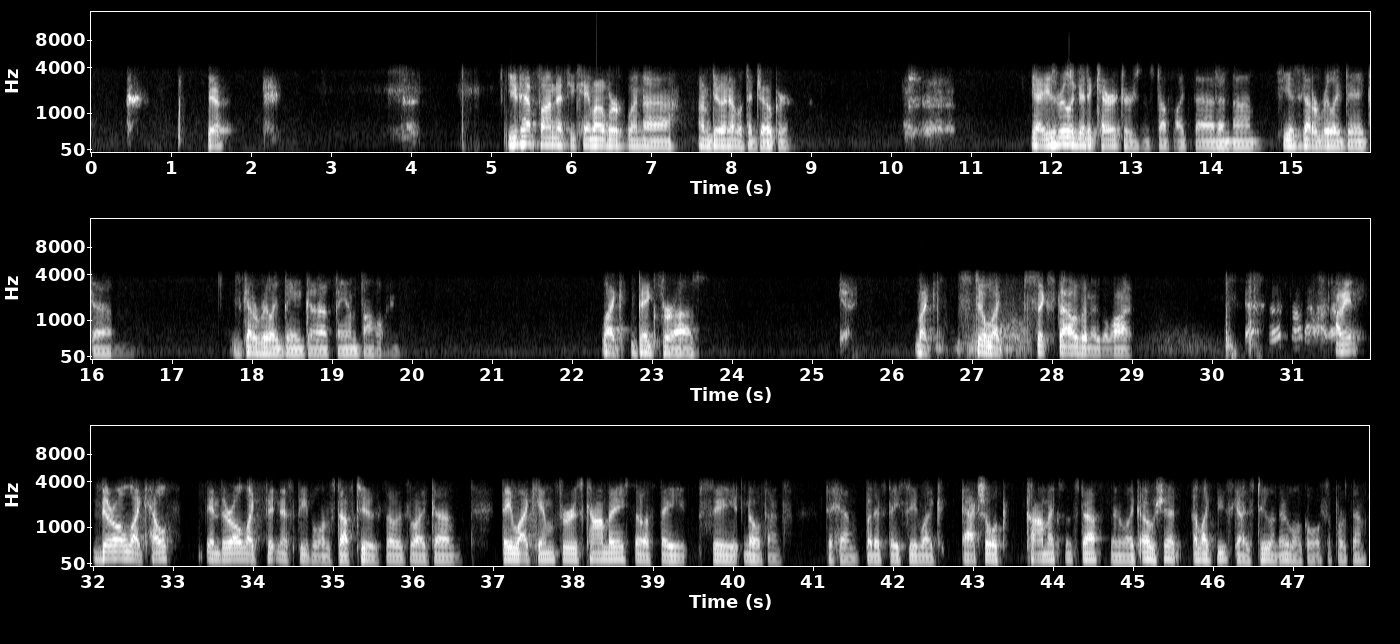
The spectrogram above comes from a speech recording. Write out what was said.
Yeah. You'd have fun if you came over when uh I'm doing it with the Joker. Yeah, he's really good at characters and stuff like that, and um, he has got a really big um, He's got a really big uh, fan following. Like big for us. Yeah. Like still like six thousand is a lot. That's, that's not bad. I mean, they're all like health and they're all like fitness people and stuff too. So it's like um they like him for his comedy. So if they see no offense to him, but if they see like actual comics and stuff, and they're like, Oh shit, I like these guys too and they're local, I'll support them.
